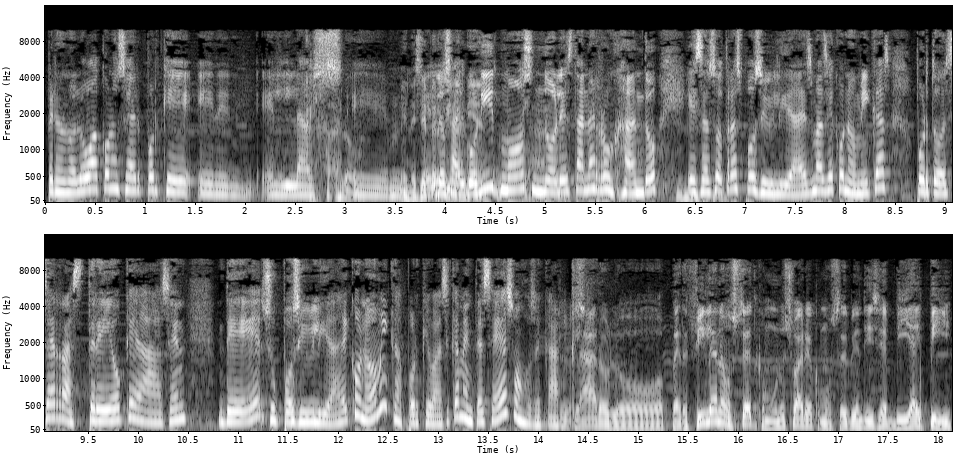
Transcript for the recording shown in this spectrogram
pero no lo va a conocer porque en, en las, Claro, eh, en los algoritmos claro. no le están arrojando esas otras posibilidades más económicas por todo ese rastreo que hacen de su posibilidad económica, porque básicamente es eso, José Carlos. Claro, lo perfilan a usted como un usuario, como usted bien dice, VIP,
